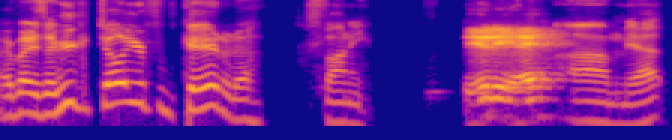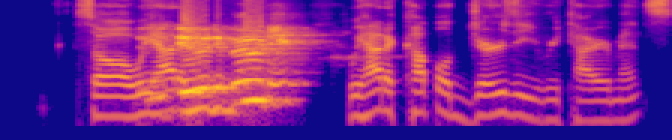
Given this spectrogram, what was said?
everybody's like, you can tell you're from Canada. It's funny. Beauty, eh? Um, yeah. So we had a, booty. we had a couple jersey retirements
